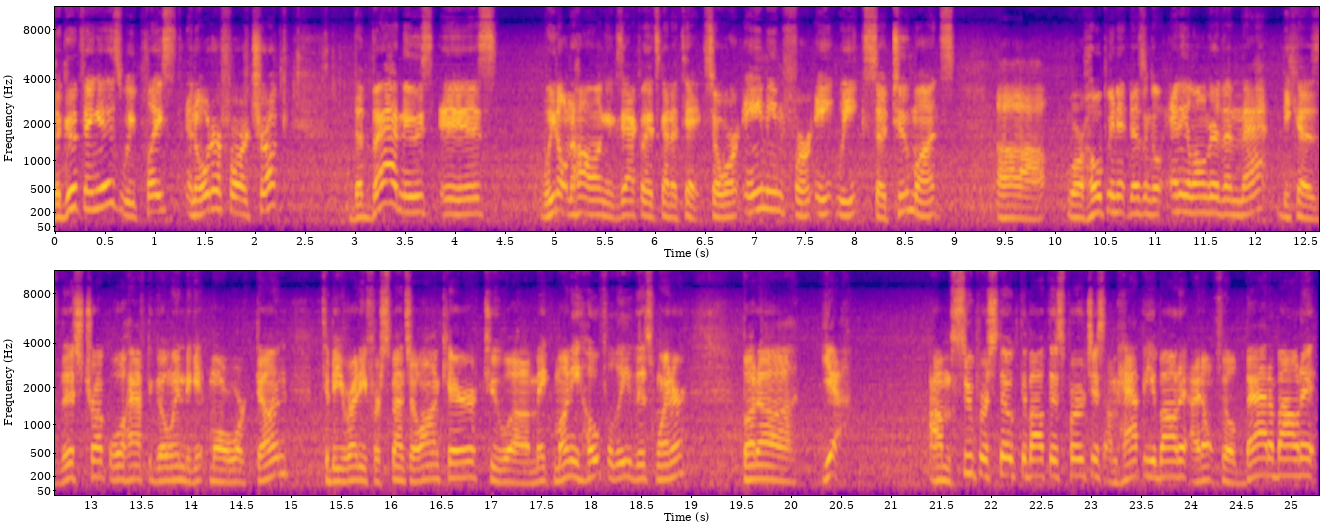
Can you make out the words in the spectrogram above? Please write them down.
The good thing is we placed an order for our truck. The bad news is we don't know how long exactly it's gonna take. So we're aiming for eight weeks, so two months. Uh, we're hoping it doesn't go any longer than that because this truck will have to go in to get more work done to be ready for Spencer Lawn Care to uh, make money hopefully this winter. But uh, yeah, I'm super stoked about this purchase. I'm happy about it. I don't feel bad about it.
